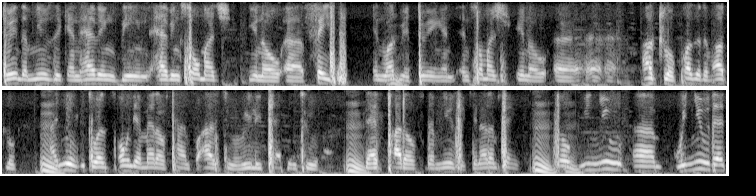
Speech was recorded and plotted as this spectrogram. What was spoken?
doing the music and having been having so much, you know, uh, faith in what we're doing and, and so much, you know, uh, uh, uh, outlook, positive outlook. I knew it was only a matter of time for us to really tap into that part of the music. You know what I'm saying? Mm, so we knew um, we knew that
